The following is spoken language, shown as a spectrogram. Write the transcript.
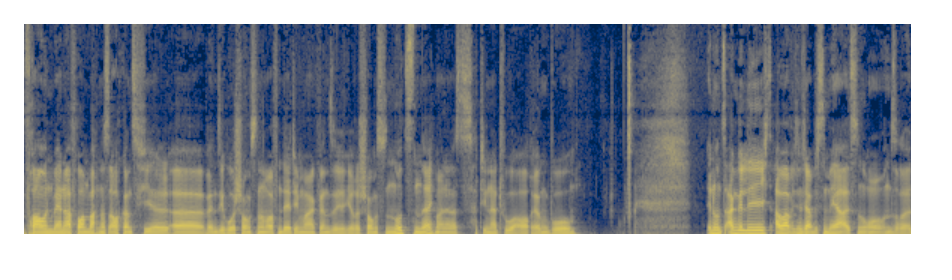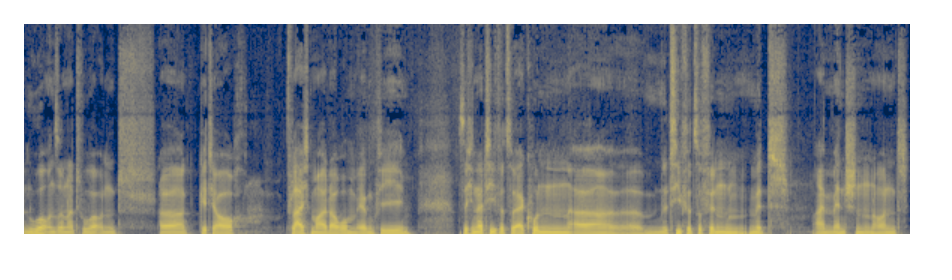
Frauen, Männer, Frauen machen das auch ganz viel, äh, wenn sie hohe Chancen haben auf dem Datingmarkt, wenn sie ihre Chancen nutzen. Ne? Ich meine, das hat die Natur auch irgendwo in uns angelegt, aber wir sind ja ein bisschen mehr als nur unsere, nur unsere Natur und äh, geht ja auch vielleicht mal darum, irgendwie sich in der Tiefe zu erkunden, äh, eine Tiefe zu finden mit einem Menschen und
